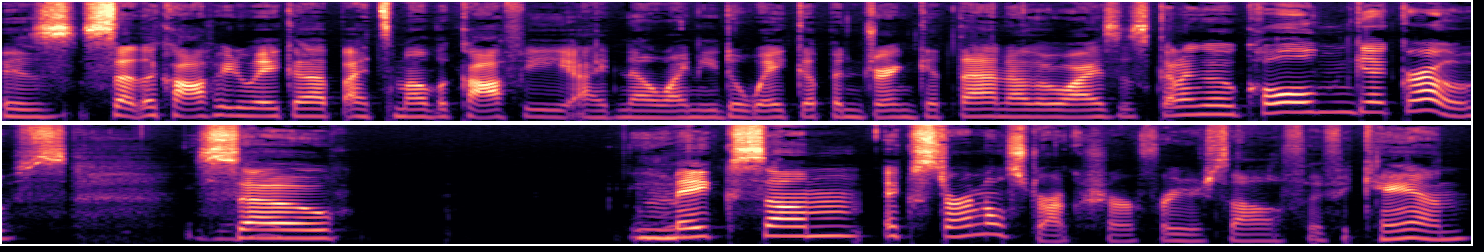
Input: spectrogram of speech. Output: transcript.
is set the coffee to wake up. I'd smell the coffee. I'd know I need to wake up and drink it then. Otherwise, it's going to go cold and get gross. So make some external structure for yourself if you can.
